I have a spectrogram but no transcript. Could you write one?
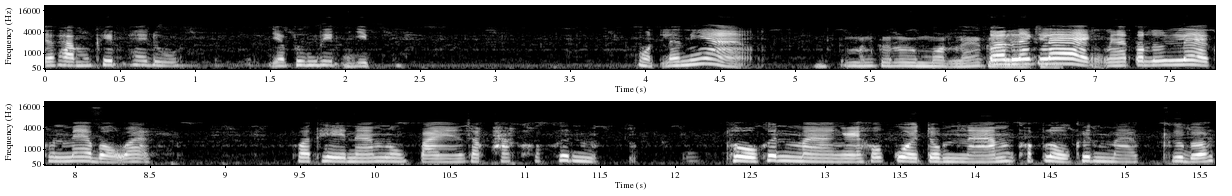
จะทำคลิปให้ดู อย่าเพิ่งรีบหยิบ หมดแล้วเนี่ย มันก็เริ่มหมดแล้ว ตอนแรกๆนะ ตอนแรกๆคุณแม่บอกว่า พอเทน้ำลงไปสักพักเขาขึ้น โผล่ขึ้นมาไงเขากลัวจมน้ำเขาโผล่ขึ้นมา คือแบบว่า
